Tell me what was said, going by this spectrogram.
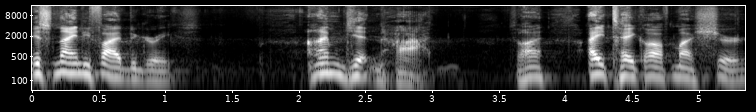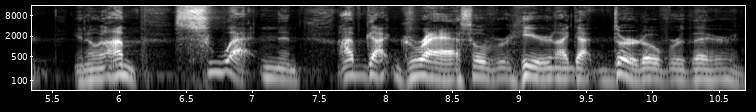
It's 95 degrees. I'm getting hot. So I, I take off my shirt, you know, and I'm sweating and I've got grass over here and I got dirt over there. And,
